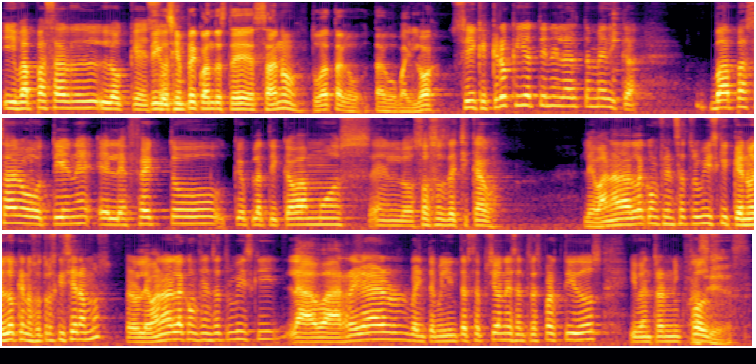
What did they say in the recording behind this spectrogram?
Y va a pasar lo que... Digo, siempre y cuando esté sano, tú a Tago, Tagovailoa. Sí, que creo que ya tiene la alta médica. Va a pasar o tiene el efecto que platicábamos en los Osos de Chicago. Le van a dar la confianza a Trubisky, que no es lo que nosotros quisiéramos, pero le van a dar la confianza a Trubisky, la va a regar 20.000 intercepciones en tres partidos y va a entrar Nick Foles. Así es.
